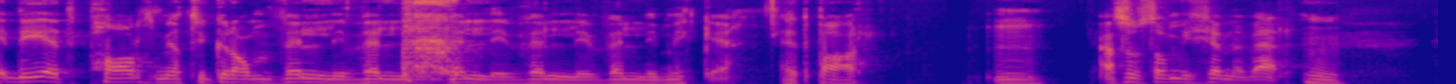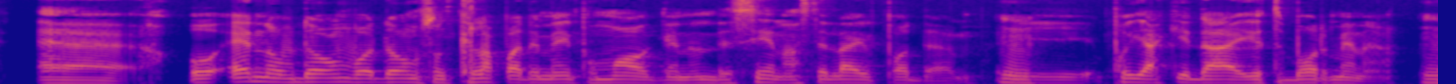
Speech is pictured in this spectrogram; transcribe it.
är, det är ett par som jag tycker om väldigt, väldigt, väldigt, väldigt, väldigt mycket. Ett par. Alltså som vi känner väl. Eh, och en av dem var de som klappade mig på magen under senaste livepodden. I, på Dye i Göteborg menar jag.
